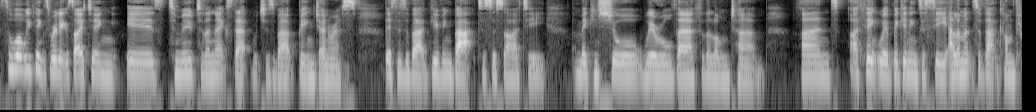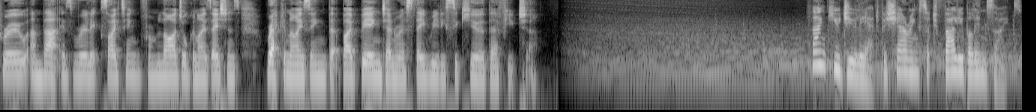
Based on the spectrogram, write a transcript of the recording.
So what we think is really exciting is to move to the next step, which is about being generous. This is about giving back to society, making sure we're all there for the long term. And I think we're beginning to see elements of that come through. And that is really exciting from large organizations recognizing that by being generous, they really secure their future. Thank you, Juliet, for sharing such valuable insights.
